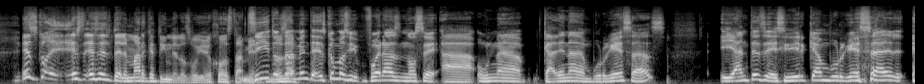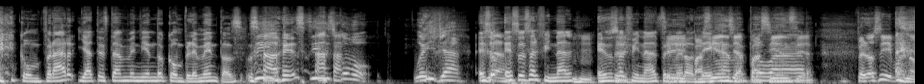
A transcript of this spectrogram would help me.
es, es, es el telemarketing de los videojuegos también. Sí, O sea, totalmente. es como si fueras, no sé, a una cadena de hamburguesas y antes de decidir qué hamburguesa el- comprar, ya te están vendiendo complementos, sí, ¿sabes? Sí, es como, güey, ya. Eso, ya. eso es al final. Eso es al final. sí, Primero, paciencia, paciencia. Pero sí, bueno,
